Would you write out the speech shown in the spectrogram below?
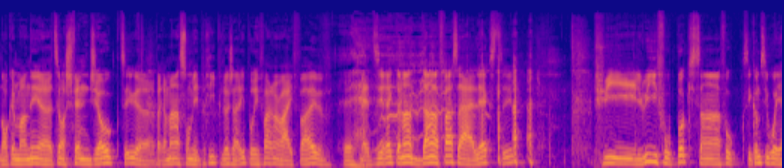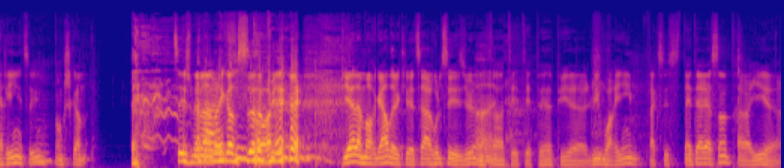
Donc, à un moment donné, euh, tu sais, je fais une joke, tu sais, vraiment à son mépris, puis là, j'arrive pour y faire un high five, mais directement dans la face à Alex, tu sais. Puis lui, il faut pas qu'il s'en... Faut... C'est comme s'il voyait rien, tu sais. Mm. Donc, je suis comme... sais, je mets ma main comme ça, puis, puis elle, elle me regarde avec le, tu sais, elle roule ses yeux, ouais. ah, t'es épais, puis euh, lui, il voit rien. Fait que c'est intéressant de travailler, euh,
